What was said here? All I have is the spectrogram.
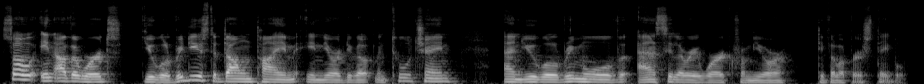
So, in other words, you will reduce the downtime in your development toolchain and you will remove ancillary work from your developers table.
